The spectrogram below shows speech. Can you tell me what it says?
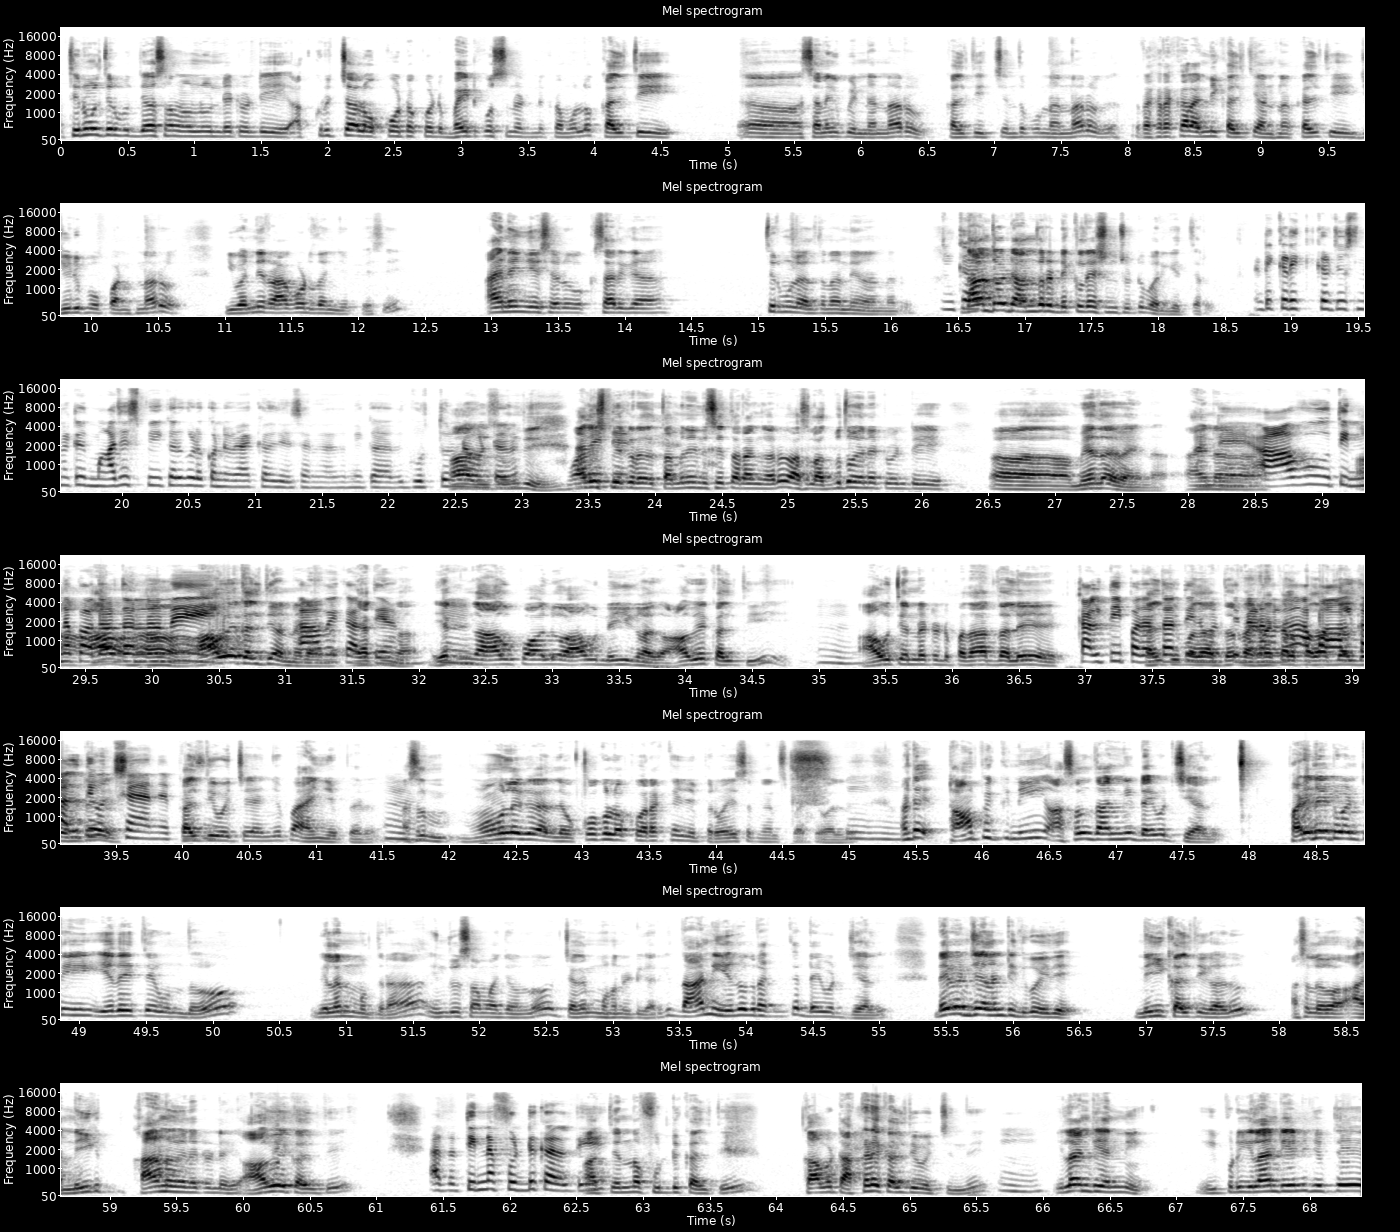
తిరుమల తిరుపతి దేవస్థానంలో ఉండేటువంటి అకృత్యాలు ఒక్కోటి ఒక్కోటి బయటకు వస్తున్నటువంటి క్రమంలో కల్తీ శనగపిండి అన్నారు కల్తీ చింతపండు అన్నారు రకరకాల అన్ని కల్తీ అంటున్నారు కల్తీ జీడిపప్పు అంటున్నారు ఇవన్నీ రాకూడదని చెప్పేసి ఆయన ఏం చేశాడు ఒకసారిగా తిరుమల వెళ్తున్నాను నేను అన్నాడు. దాంతో అందరూ డిక్లరేషన్ చుట్టూ పరిగెత్తారు. అంటే ఇక్కడ ఇక్కడ చూసినట్టు మాజీ స్పీకర్ కూడా కొన్ని వ్యాఖ్యలు చేశారు కదా మీకు అది గుర్తుండే ఉంటుంది. మాజీ స్పీకర్ తమ్మినేని సీతారాం గారు అసలు అద్భుతమైనటువంటి మేధావి ఆయన. ఆయన ఆవు తిన్న పదార్థంలోనే ఆవే కల్తీ అన్నాడు ఏకంగా. ఏకంగా ఆవు పాలు ఆవు నెయ్యి కాదు. ఆవే కల్తీ. ఆవు తిన్నటువంటి పదార్థాలే కల్తీ పదార్థాలు రకరకాల పదార్థాలు కల్తీ వచ్చాయని చెప్పి కల్తీ వచ్చాయని చెప్పి ఆయన చెప్పాడు. అసలు మామూలుగా కాదు. ఒక్కొక్కరు ఒక్కొక్క రకంగా చెప్పారు వైఎస్ఆర్ కాంగ్రెస్ పార్టీ వాళ్ళు. అంటే టాపిక్ని అసలు దాన్ని డైవర్ట్ చేయాలి. పడినటువంటి ఏదైతే ఉందో విలన్ ముద్ర హిందూ సమాజంలో జగన్మోహన్ రెడ్డి గారికి దాన్ని ఏదో ఒక రకంగా డైవర్ట్ చేయాలి. డైవర్ట్ చేయాలంటే ఇదిగో ఇదే. నెయ్యి కల్తీ కాదు. అసలు ఆ నెయ్యి కారణమైనటువంటి ఆవే కల్తీ. తిన్న ఫుడ్ కల్తీ. ఆ తిన్న ఫుడ్ కల్తీ. కాబట్టి అక్కడే కల్తీ వచ్చింది. ఇలాంటివన్నీ. ఇప్పుడు ఇలాంటివన్నీ చెప్తే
